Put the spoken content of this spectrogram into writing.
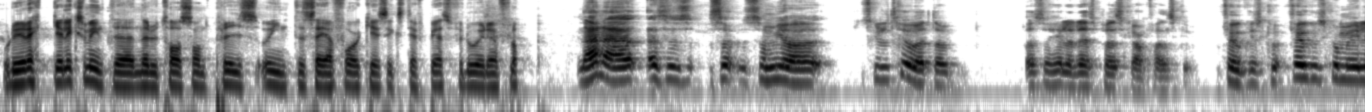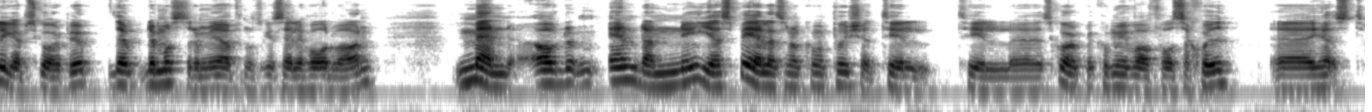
Och det räcker liksom inte när du tar sånt pris och inte säga 4K 60 FPS för då är det en flopp. Nej, nej, alltså så, som jag skulle tro att de, alltså hela deras presskonferens, fokus, fokus kommer ju ligga på Scorpio. Det, det måste de göra för att de ska sälja hårdvaran. Men av de enda nya spelen som de kommer pusha till, till eh, Scorpio kommer ju vara Forza 7 eh, i höst.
